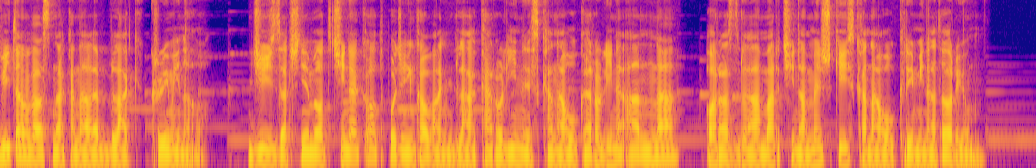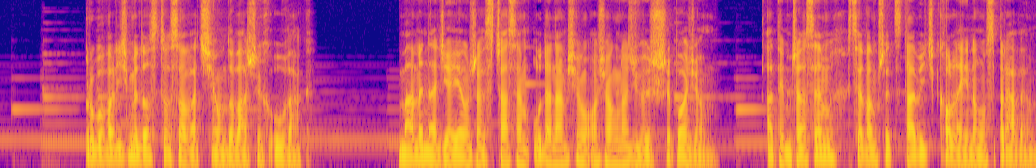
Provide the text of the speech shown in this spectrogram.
Witam Was na kanale Black Criminal. Dziś zaczniemy odcinek od podziękowań dla Karoliny z kanału Karolina Anna oraz dla Marcina Myszki z kanału Kryminatorium. Próbowaliśmy dostosować się do Waszych uwag. Mamy nadzieję, że z czasem uda nam się osiągnąć wyższy poziom. A tymczasem chcę Wam przedstawić kolejną sprawę.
